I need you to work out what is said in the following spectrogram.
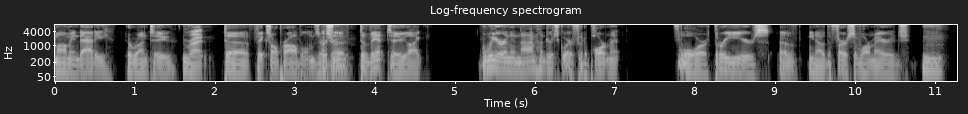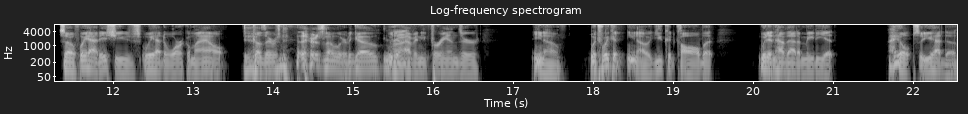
mommy and daddy to run to Right. to fix our problems or That's to, right. to vent to. Like we were in a 900 square foot apartment for three years of, you know, the first of our marriage. Mm. So if we had issues, we had to work them out Yeah. because there was there was nowhere to go. We Right. didn't have any friends or, you know, which we could, you know, you could call, but we didn't have that immediate help. So you had to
